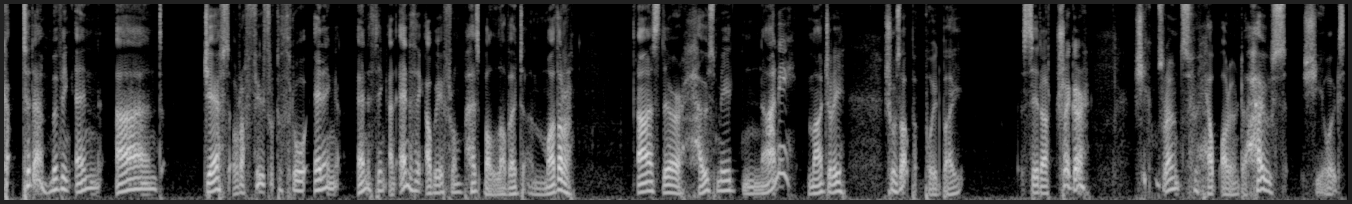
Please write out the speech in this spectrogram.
Cut to them moving in, and Jeff's refusal to throw any, anything and anything away from his beloved mother. As their housemaid nanny, Marjorie, shows up, played by Sarah Trigger, she comes round to help around the house. She looks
